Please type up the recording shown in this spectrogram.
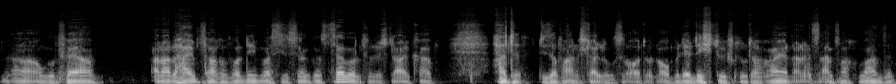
ja, ungefähr anderthalbfache von dem, was die Circus Tavern für eine Stahlkraft hatte, dieser Veranstaltungsort. Und auch mit der Lichtdurchfluterei und alles einfach Wahnsinn.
